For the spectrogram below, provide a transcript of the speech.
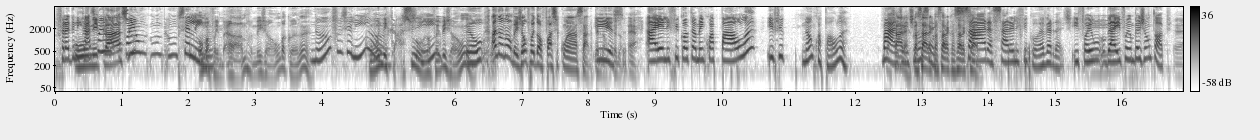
Fred o Nicásio foi, um, Nicásio- foi um, um, um selinho. Foi, ah, mas foi beijão, bacana. Não, foi um selinho. Com o Nicásio, não foi beijão. Eu- Ah, não, não, beijão foi do alface com a Sara. Perdão, Isso. perdão. É. Aí ele ficou também com a Paula e ficou... Não, com a Paula? Bah, Com a Sara, gente, com a Sara, com a Sara, com a Sara, Sara. Sara, Sara ele ficou, é verdade. E foi um, aí foi um beijão top. É.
